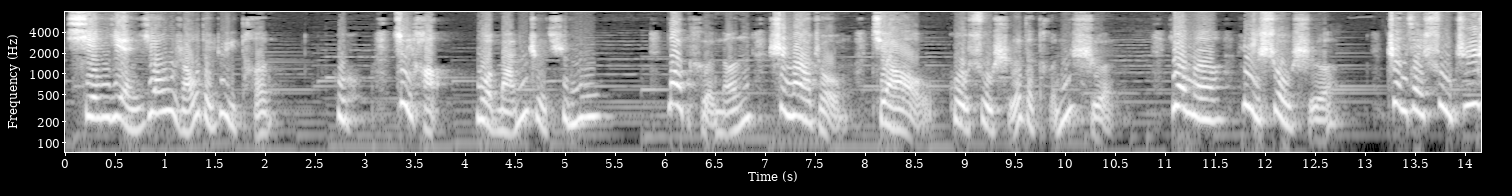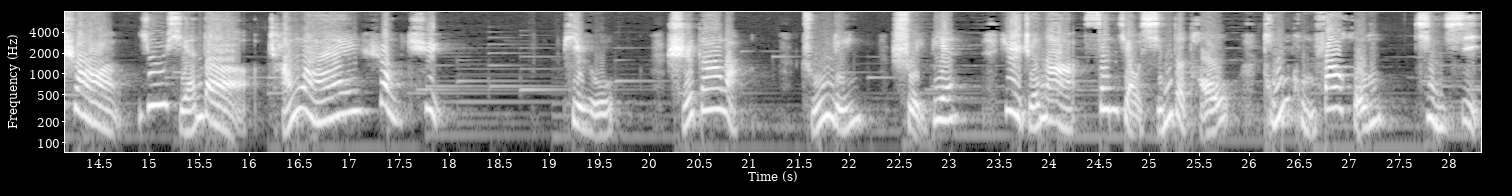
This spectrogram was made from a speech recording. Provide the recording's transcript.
鲜艳妖娆的绿藤，哦，最好莫瞒着去摸，那可能是那种叫过树蛇的藤蛇，要么绿瘦蛇。正在树枝上悠闲地缠来绕去，譬如石旮旯、竹林、水边，遇着那三角形的头，瞳孔发红，茎细，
